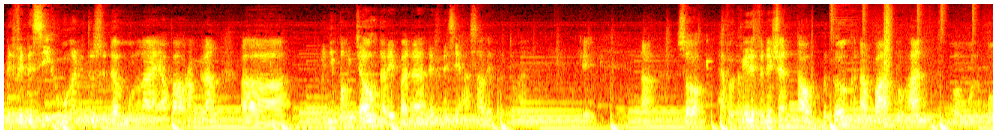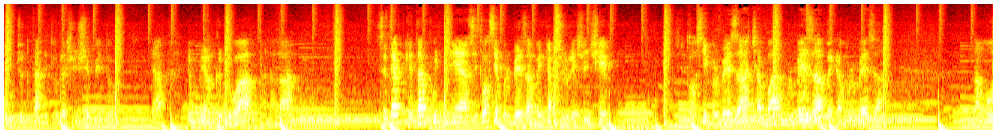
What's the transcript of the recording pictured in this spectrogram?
definisi hubungan itu sudah mulai apa orang bilang uh, menyimpang jauh daripada definisi asal daripada Tuhan. Oke. Nah, so have a clear definition, tahu betul kenapa Tuhan memu- itu relationship itu. Ya. Yang yang kedua adalah setiap kita punya situasi yang berbeza, baik dalam relationship, situasi berbeza, cabaran berbeza, background berbeza. Namun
